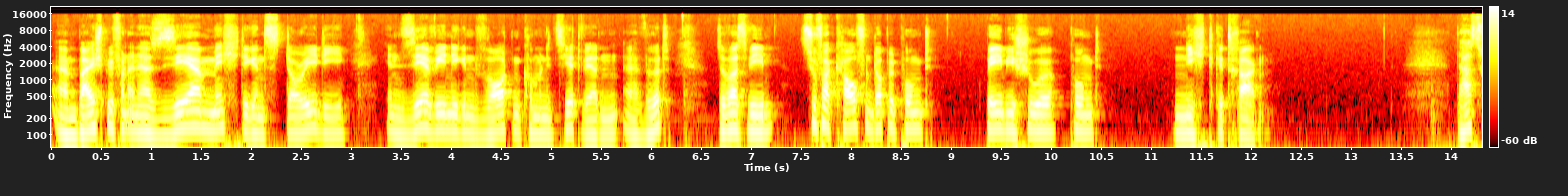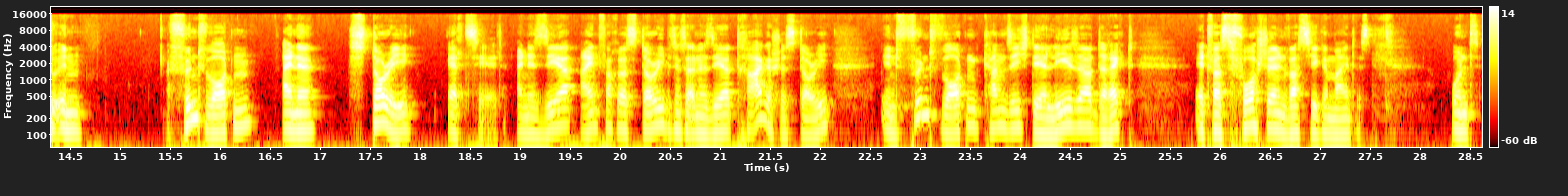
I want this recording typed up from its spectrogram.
ähm, Beispiel von einer sehr mächtigen Story, die in sehr wenigen Worten kommuniziert werden äh, wird. Sowas wie zu verkaufen, Doppelpunkt, Babyschuhe, Punkt, nicht getragen. Da hast du in fünf Worten eine Story erzählt. Eine sehr einfache Story, beziehungsweise eine sehr tragische Story. In fünf Worten kann sich der Leser direkt etwas vorstellen, was hier gemeint ist. Und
